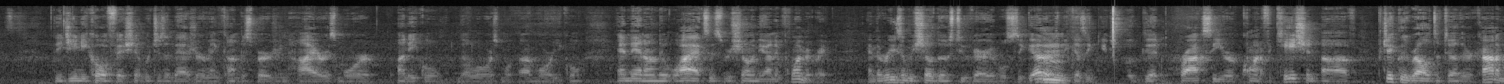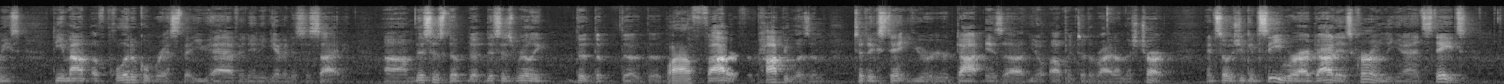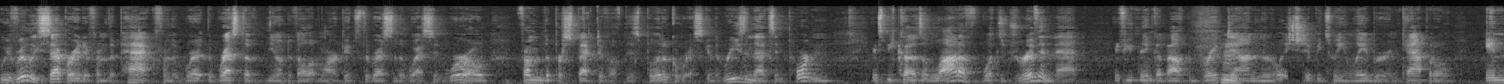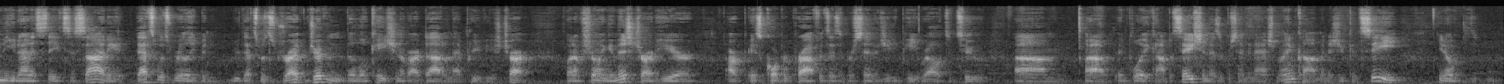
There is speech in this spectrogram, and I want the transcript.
the Gini coefficient which is a measure of income dispersion higher is more unequal the lower is more, uh, more equal and then on the y-axis we're showing the unemployment rate and the reason we show those two variables together mm. is because it gives you a good proxy or quantification of particularly relative to other economies the amount of political risk that you have in any given society um, this is the, the, this is really the the, the, the, wow. the fodder for populism to the extent your your dot is uh, you know up and to the right on this chart. And so as you can see where our dot is currently the United States, we've really separated from the pack from the, the rest of you know developed markets, the rest of the Western world from the perspective of this political risk. And the reason that's important is because a lot of what's driven that, if you think about the breakdown hmm. in the relationship between labor and capital in the United States society, that's what's really been that's what's driven the location of our dot on that previous chart what I'm showing in this chart here our, is corporate profits as a percent of GDP relative to um, uh, employee compensation as a percent of national income. And as you can see, you know,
